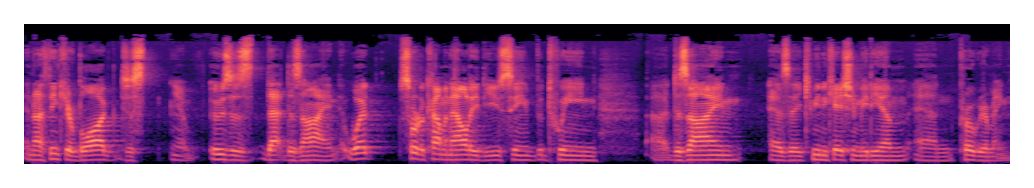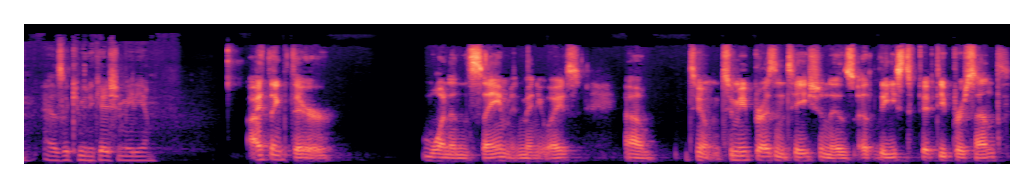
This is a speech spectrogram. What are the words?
And I think your blog just, you know, oozes that design. What sort of commonality do you see between uh, design as a communication medium and programming as a communication medium? I think they're one and the same in many ways. Um, to, to me, presentation is at least 50%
